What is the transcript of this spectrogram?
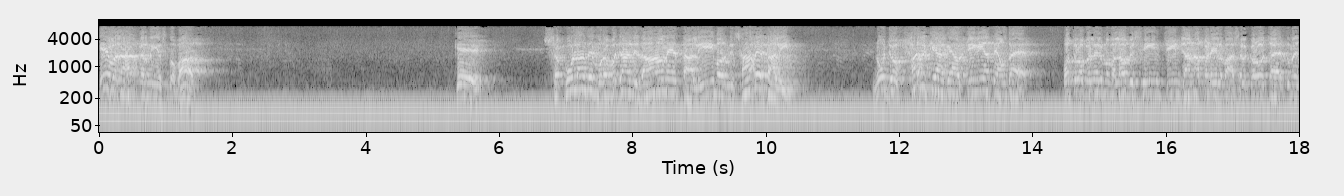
یہ وضاحت کرنی اس تو بعد کہ سکولوں کے مروجہ نظام تعلیم اور نصاب تعلیم نو جو فرض کیا گیا اور ٹی وی آتا ہے مطلب علم والا بھی سین چین جانا پڑے، علم حاصل کرو، چاہے تمہیں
